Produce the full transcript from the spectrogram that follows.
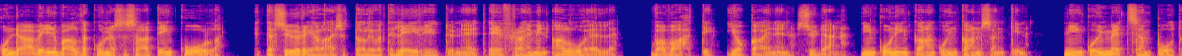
Kun Daavidin valtakunnassa saatiin kuulla, että syyrialaiset olivat leiriytyneet Efraimin alueelle, vavahti jokainen sydän, niin kuninkaan kuin kansankin, niin kuin metsänpuut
